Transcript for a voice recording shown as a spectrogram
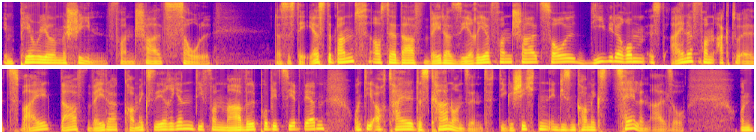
Imperial Machine von Charles Soule. Das ist der erste Band aus der Darth Vader Serie von Charles Soule. Die wiederum ist eine von aktuell zwei Darth Vader Comicserien, die von Marvel publiziert werden und die auch Teil des Kanon sind. Die Geschichten in diesen Comics zählen also. Und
